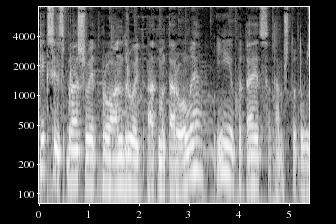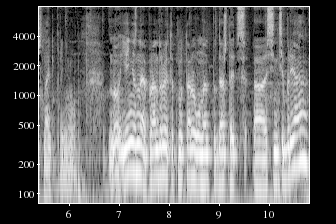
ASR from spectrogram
Пиксель спрашивает про Android от Motorola и пытается там что-то узнать про него. Ну, я не знаю, про Android от Motorola надо подождать а, сентября.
